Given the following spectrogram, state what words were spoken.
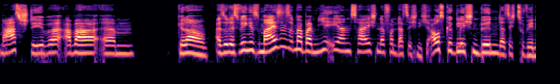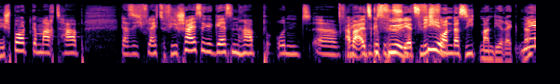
Maßstäbe, aber ähm, Genau. Also deswegen ist meistens immer bei mir eher ein Zeichen davon, dass ich nicht ausgeglichen bin, dass ich zu wenig Sport gemacht habe, dass ich vielleicht zu viel Scheiße gegessen habe und äh, Aber als Gefühl, jetzt nicht viel. von, das sieht man direkt, ne? Nee,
